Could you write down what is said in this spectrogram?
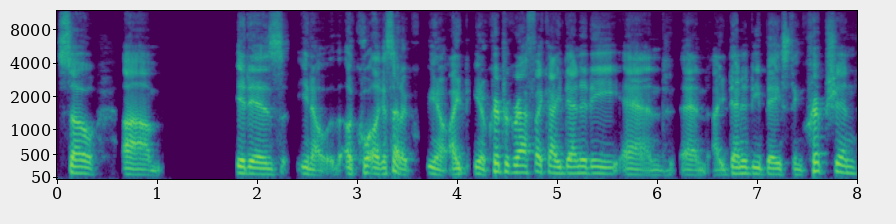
So um, it is you know a, like I said a, you know I, you know cryptographic identity and and identity based encryption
